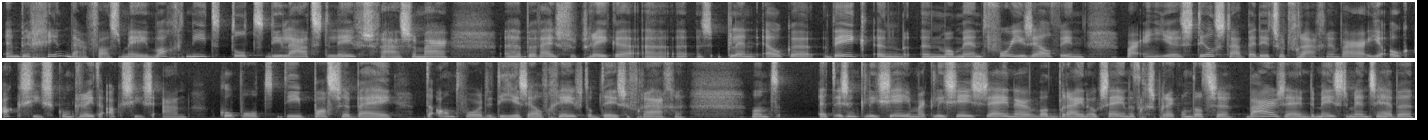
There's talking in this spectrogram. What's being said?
En begin daar vast mee. Wacht niet tot die laatste levensfase, maar uh, bij wijze van spreken, uh, plan elke week een, een moment voor jezelf in waarin je stilstaat bij dit soort vragen en waar je ook acties, concrete acties aan koppelt die passen bij de antwoorden die je zelf geeft op deze vragen. Want het is een cliché, maar clichés zijn er, wat Brian ook zei in het gesprek, omdat ze waar zijn. De meeste mensen hebben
